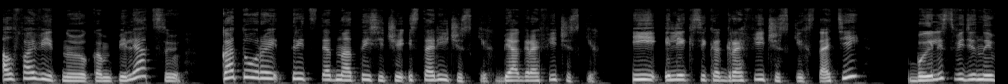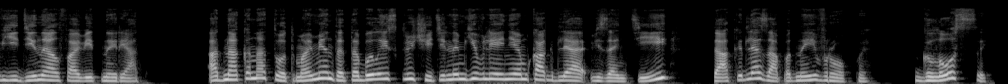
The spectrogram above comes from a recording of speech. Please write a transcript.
алфавитную компиляцию, в которой 31 тысяча исторических, биографических и лексикографических статей были сведены в единый алфавитный ряд. Однако на тот момент это было исключительным явлением как для Византии, так и для Западной Европы. Глоссы,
